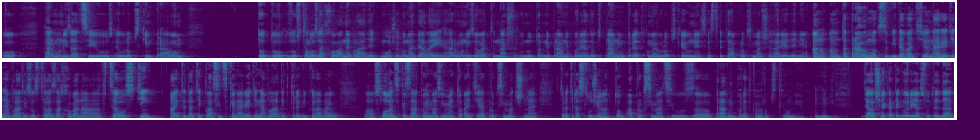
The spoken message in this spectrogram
o harmonizáciu s európskym právom. Toto zostalo zachované vláde? Môže ona ďalej harmonizovať ten náš vnútorný právny poriadok s právnym poriadkom Európskej únie cez tieto aproximačné nariadenia? Áno, áno, tá právomoc vydávať nariadenia vlády zostala zachovaná v celosti, aj teda tie klasické nariadenia vlády, ktoré vykonávajú slovenské zákony, nazvime to aj tie aproximačné, ktoré teraz slúžia na to aproximáciu s právnym poriadkom Európskej únie. Uh-huh. Ďalšia kategória sú teda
